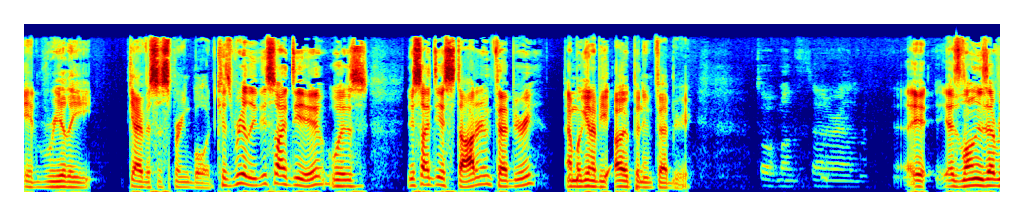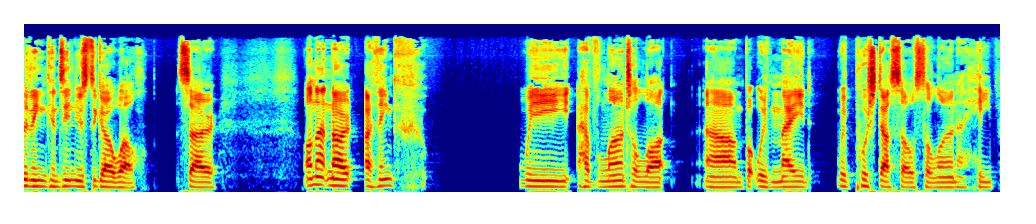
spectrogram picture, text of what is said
it really gave us a springboard. Because really, this idea was this idea started in February and we're going to be open in February. 12 months turnaround. It, as long as everything continues to go well. So, on that note, I think we have learnt a lot, um, but we've made we've pushed ourselves to learn a heap.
